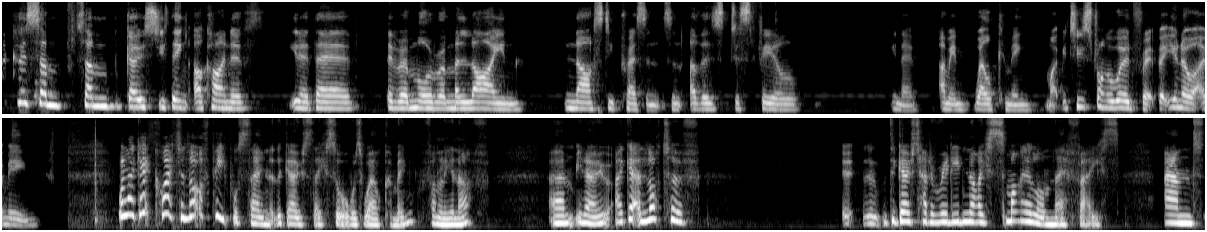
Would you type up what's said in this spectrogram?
because some some ghosts you think are kind of you know they're they're a more of a malign, nasty presence, and others just feel, you know, I mean, welcoming might be too strong a word for it, but you know what I mean. Well, I get quite a lot of people saying that the ghost they saw was welcoming, funnily enough. Um, you know, I get a lot of. uh, The ghost had a really nice smile on their face, and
